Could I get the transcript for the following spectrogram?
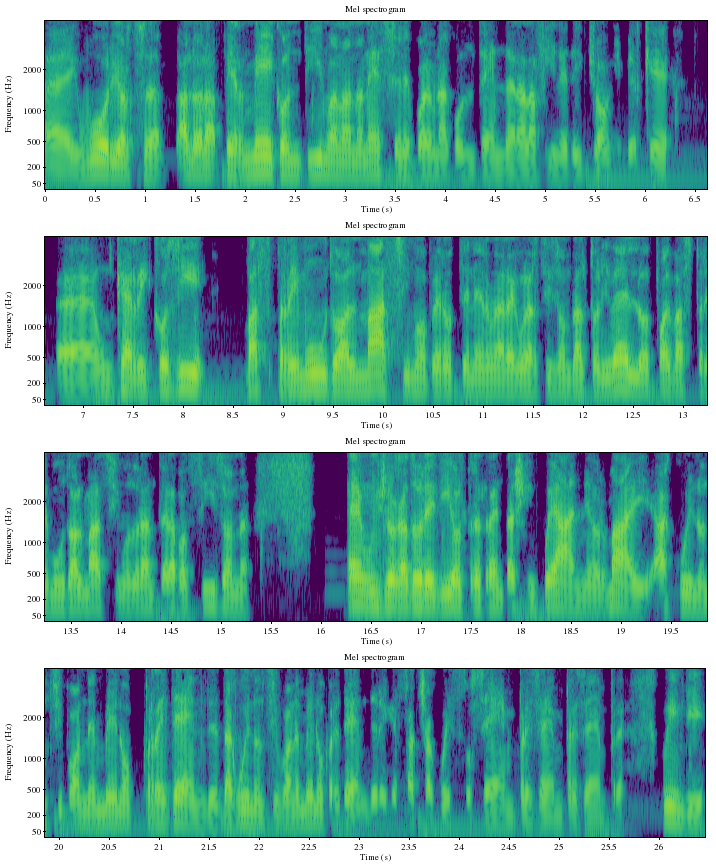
eh, i Warriors allora per me continuano a non essere poi una contender alla fine dei giochi perché eh, un Kerry così va spremuto al massimo per ottenere una regular season d'alto livello e poi va spremuto al massimo durante la post season è un giocatore di oltre 35 anni ormai a cui non si può nemmeno pretendere da cui non si può nemmeno pretendere che faccia questo sempre sempre sempre. Quindi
